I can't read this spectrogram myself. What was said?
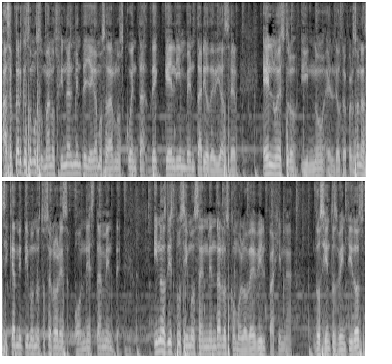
Aceptar que somos humanos, finalmente llegamos a darnos cuenta de que el inventario debía ser el nuestro y no el de otra persona. Así que admitimos nuestros errores honestamente y nos dispusimos a enmendarlos como lo ve Bill, página 222.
